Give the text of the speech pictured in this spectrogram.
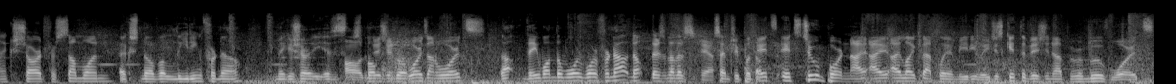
X Shard for someone. X Nova leading for now, making sure if Oh, smoke vision, wards on wards. No, they won the ward war for now. No, there's another Yeah. sentry put up. It's it's too important. I, I I like that play immediately. Just get the vision up and remove wards.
